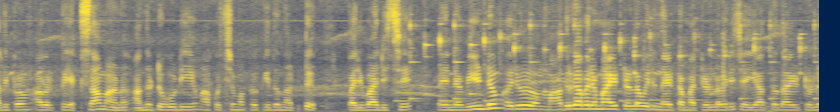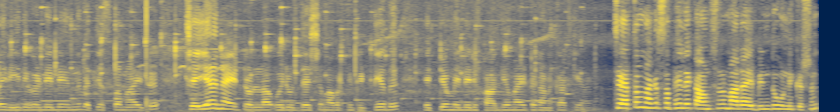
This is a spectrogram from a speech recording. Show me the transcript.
അതിപ്പം അവർക്ക് എക്സാമാണ് എന്നിട്ട് കൂടിയും ആ കൊച്ചുമക്കൾക്ക് ഇത് നട്ട് പരിപാലിച്ച് പിന്നെ വീണ്ടും ഒരു മാതൃകാപരമായിട്ടുള്ള ഒരു നേട്ടം മറ്റുള്ളവർ ചെയ്യാത്തതായിട്ടുള്ള രീതികളിൽ നിന്ന് വ്യത്യസ്തമായിട്ട് ചെയ്യാനായിട്ടുള്ള ഒരു ഉദ്ദേശം അവർക്ക് കിട്ടിയത് ഏറ്റവും വലിയൊരു ഭാഗ്യമായിട്ട് കണക്കാക്കിയാണ്. ചേർത്തല നഗരസഭയിലെ കൗൺസിലർമാരായ ബിന്ദു ഉണ്ണികൃഷ്ണൻ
